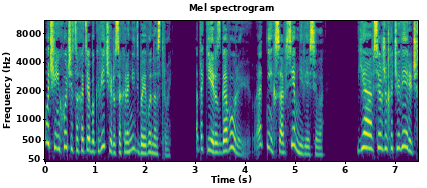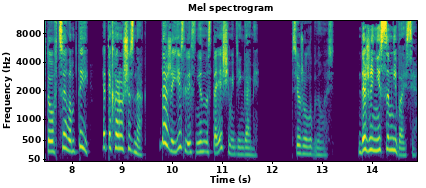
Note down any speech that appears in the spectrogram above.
Очень хочется хотя бы к вечеру сохранить боевой настрой. А такие разговоры, от них совсем не весело. Я все же хочу верить, что в целом ты — это хороший знак, даже если с ненастоящими деньгами. Все же улыбнулась. Даже не сомневайся.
